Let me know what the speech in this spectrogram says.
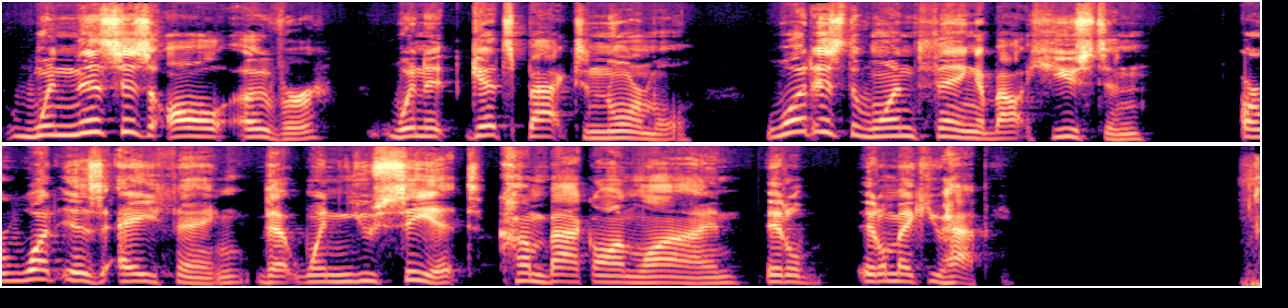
When this is all over, when it gets back to normal, what is the one thing about Houston or what is a thing that when you see it come back online, it'll it'll make you happy?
